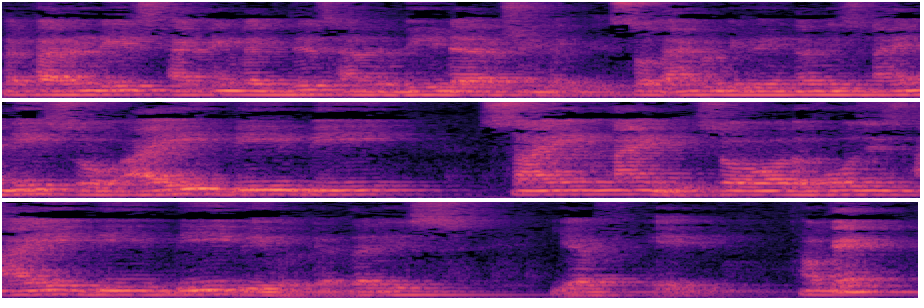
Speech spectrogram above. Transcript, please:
the current is acting like this and the B direction like this. So the angle between them is 90. So IBB sine 90. So the force is IBB we will get that is FAB. Okay.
